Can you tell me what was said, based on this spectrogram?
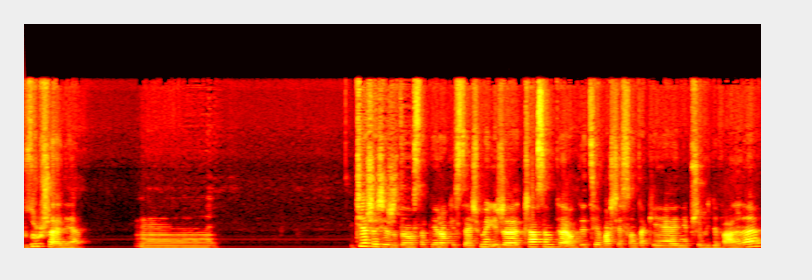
Wzruszenie. Um, cieszę się, że ten ostatni rok jesteśmy i że czasem te audycje właśnie są takie nieprzewidywalne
